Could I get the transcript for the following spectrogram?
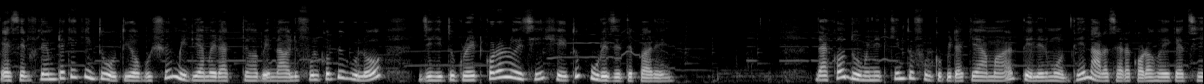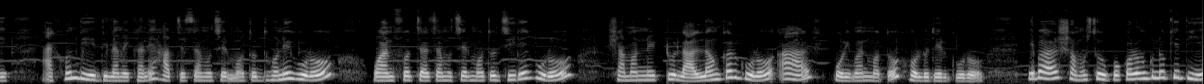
গ্যাসের ফ্লেমটাকে কিন্তু অতি অবশ্যই মিডিয়ামে রাখতে হবে, নাহলে ফুলকপিগুলো যেহেতু গ্রেট করা রয়েছে সেহেতু পুড়ে যেতে পারে। দেখো, দু মিনিট কিন্তু ফুলকপিটাকে আমার তেলের মধ্যে নাড়াচাড়া করা হয়ে গেছে। এখন দিয়ে দিলাম এখানে হাফ চা চামচের মতো ধনে গুঁড়ো ওয়ান ফোর চা চামচের মতো জিরে গুঁড়ো, সামান্য একটু লাল লঙ্কার গুঁড়ো আর পরিমাণ মতো হলুদের গুঁড়ো। এবার সমস্ত উপকরণগুলোকে দিয়ে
